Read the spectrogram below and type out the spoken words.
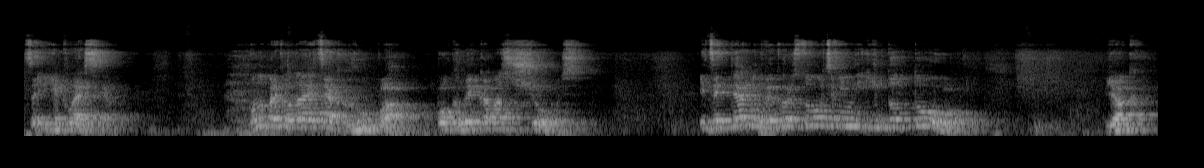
це єклесія. Воно перекладається як група, покликана з чогось. І цей термін використовувався він і до того, як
